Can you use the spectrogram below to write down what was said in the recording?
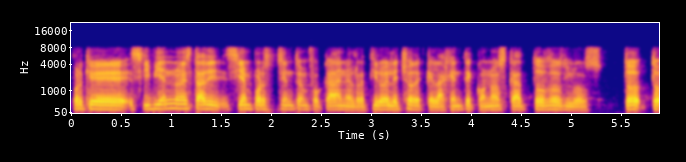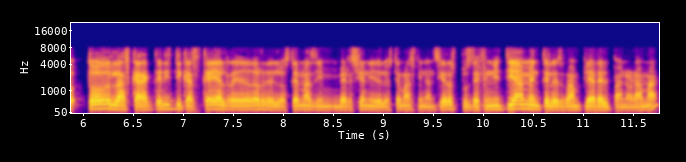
porque si bien no está 100% enfocada en el retiro, el hecho de que la gente conozca todos los, todas las características que hay alrededor de los temas de inversión y de los temas financieros, pues definitivamente les va a ampliar el panorama.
